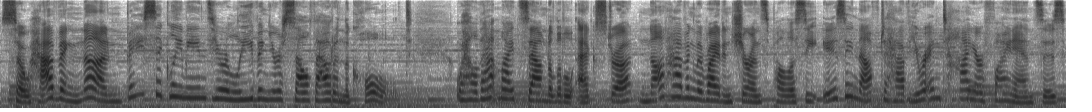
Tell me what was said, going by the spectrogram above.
so having none basically means you're leaving yourself out in the cold. While that might sound a little extra, not having the right insurance policy is enough to have your entire finances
